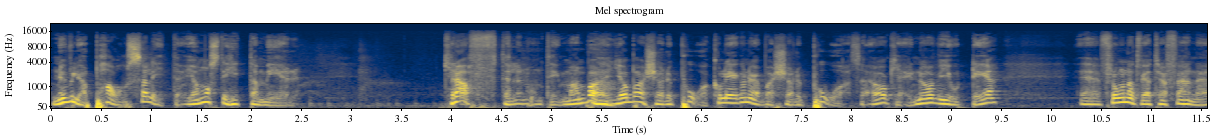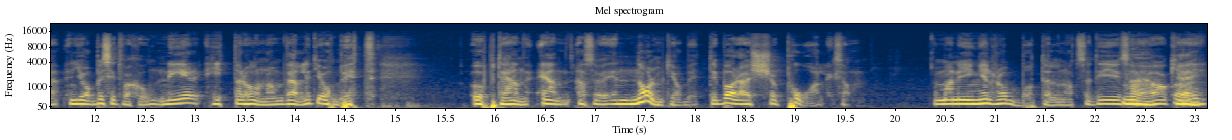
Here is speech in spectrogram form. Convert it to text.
nu vill jag pausa lite. Jag måste hitta mer kraft eller någonting. Man bara, Jag bara körde på. Kollegorna och jag bara körde på. Okej, nu har vi gjort det. Eh, från att vi har träffat henne, en jobbig situation, ner, hittar honom, väldigt jobbigt. Upp till henne, en, alltså enormt jobbigt. Det bara köra på liksom. Man är ju ingen robot eller något, så det är ju så här, okej.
